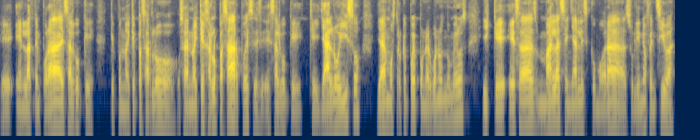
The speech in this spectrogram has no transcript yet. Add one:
eh, en la temporada es algo que, que pues no hay que pasarlo, o sea, no hay que dejarlo pasar, pues es, algo que, que, ya lo hizo, ya demostró que puede poner buenos números y que esas malas señales como era su línea ofensiva,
